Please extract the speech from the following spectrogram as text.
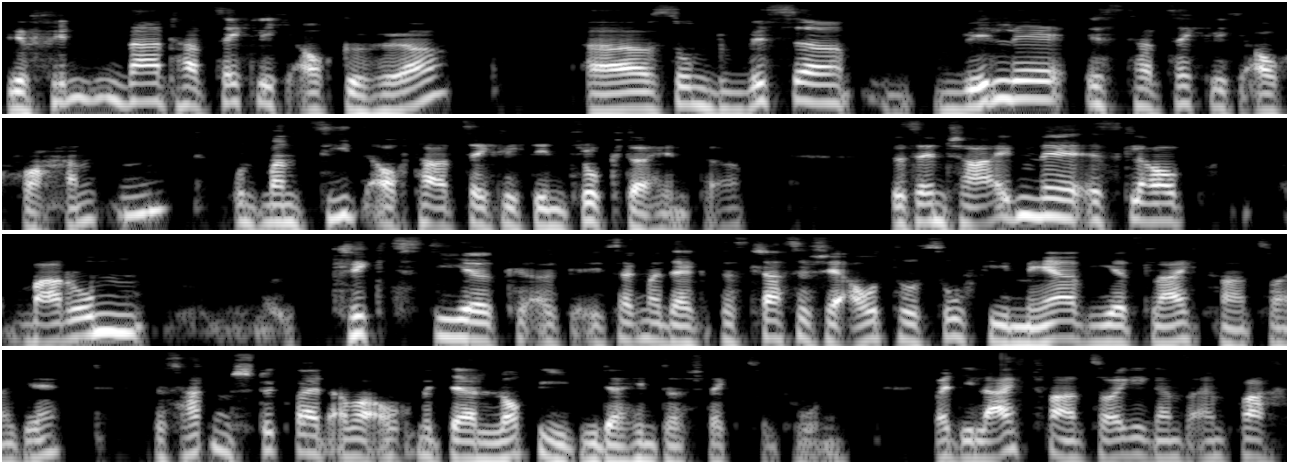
Wir finden da tatsächlich auch Gehör. Äh, so ein gewisser Wille ist tatsächlich auch vorhanden und man sieht auch tatsächlich den Druck dahinter. Das Entscheidende ist, glaube warum kriegt die, ich sag mal, der, das klassische Auto so viel mehr wie jetzt Leichtfahrzeuge? Das hat ein Stück weit aber auch mit der Lobby, die dahinter steckt, zu tun. Weil die Leichtfahrzeuge ganz einfach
